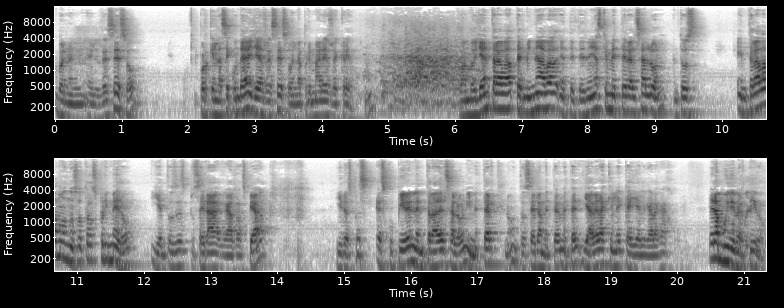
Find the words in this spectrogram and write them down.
bueno, en el receso, porque en la secundaria ya es receso, en la primaria es recreo, ¿no? Cuando ya entraba, terminaba, eh, te tenías que meter al salón, entonces entrábamos nosotros primero y entonces pues era garraspear y después escupir en la entrada del salón y meterte, ¿no? Entonces era meter, meter y a ver a quién le caía el gargajo. Era muy divertido,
